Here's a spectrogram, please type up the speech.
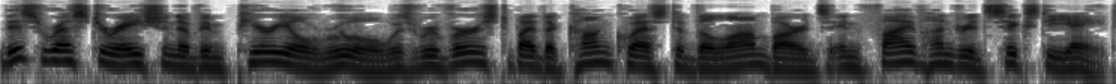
This restoration of imperial rule was reversed by the conquest of the Lombards in 568.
